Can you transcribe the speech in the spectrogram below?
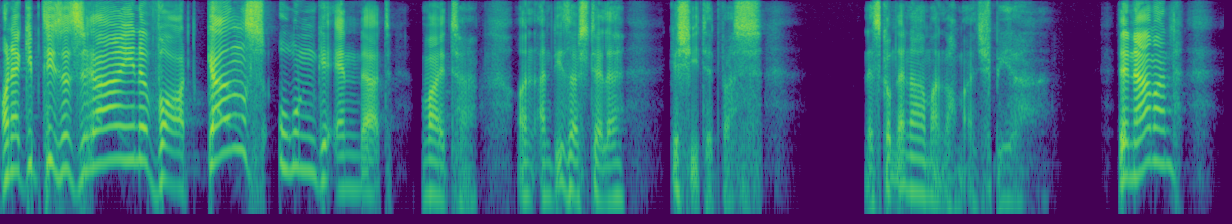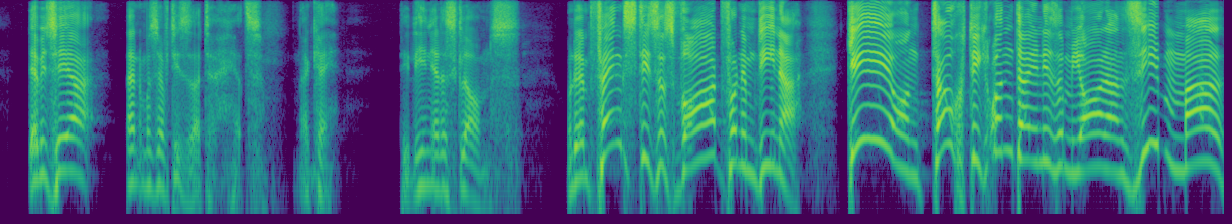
und er gibt dieses reine Wort ganz ungeändert weiter. Und an dieser Stelle geschieht etwas. Und jetzt kommt der Naaman nochmal ins Spiel. Der Naaman, der bisher, nein, du musst auf diese Seite jetzt. Okay, die Linie des Glaubens. Und du empfängst dieses Wort von dem Diener. Geh und tauch dich unter in diesem Jordan siebenmal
